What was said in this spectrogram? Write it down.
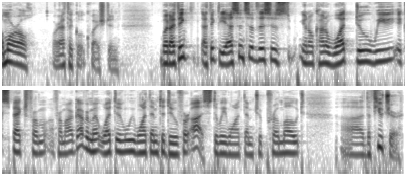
a moral or ethical question. But I think I think the essence of this is you know kind of what do we expect from from our government? What do we want them to do for us? Do we want them to promote uh, the future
